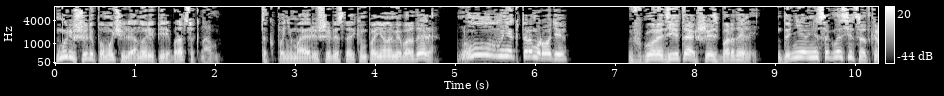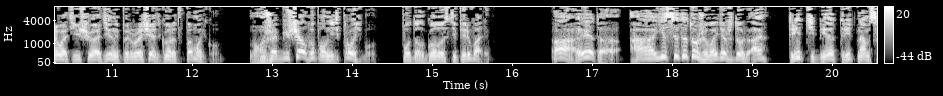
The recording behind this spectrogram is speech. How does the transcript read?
Мы решили помочь Элеоноре перебраться к нам. Так, понимаю, решили стать компаньонами борделя? Ну, в некотором роде. В городе и так шесть борделей. Даниэль не согласится открывать еще один и превращать город в помойку. Но он же обещал выполнить просьбу, — подал голос теперь Валик. — А, это... А если ты тоже войдешь в долю, а? Треть тебе, треть нам с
